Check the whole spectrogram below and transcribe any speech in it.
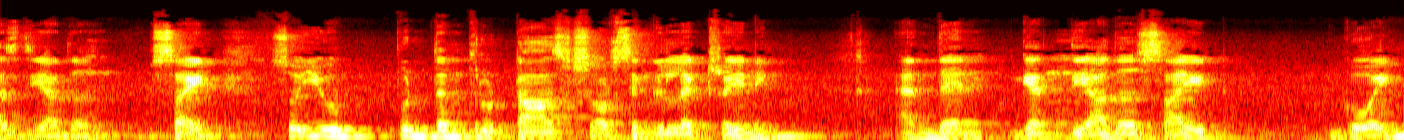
as the other side so you put them through tasks or single leg training and then get the other side going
